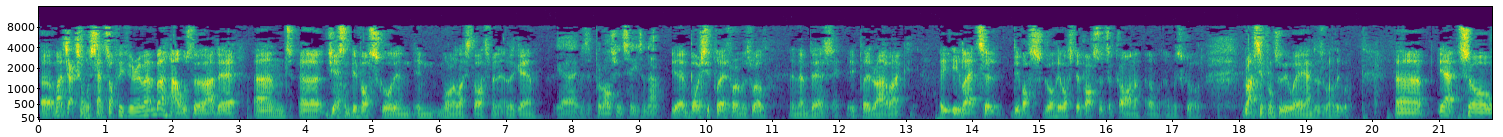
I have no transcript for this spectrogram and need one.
Uh, Matt Jackson was sent off, if you remember. I was there that day, and uh, Jason De Vos scored in, in more or less the last minute of the game. Yeah, it was a promotion season that. Yeah, and Boyce played for him as well in them days. He played right back. He, he let uh, De Vos go. He lost De Vos at a corner, and, and we scored right in front of the away end as well. It were. Uh, yeah, so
